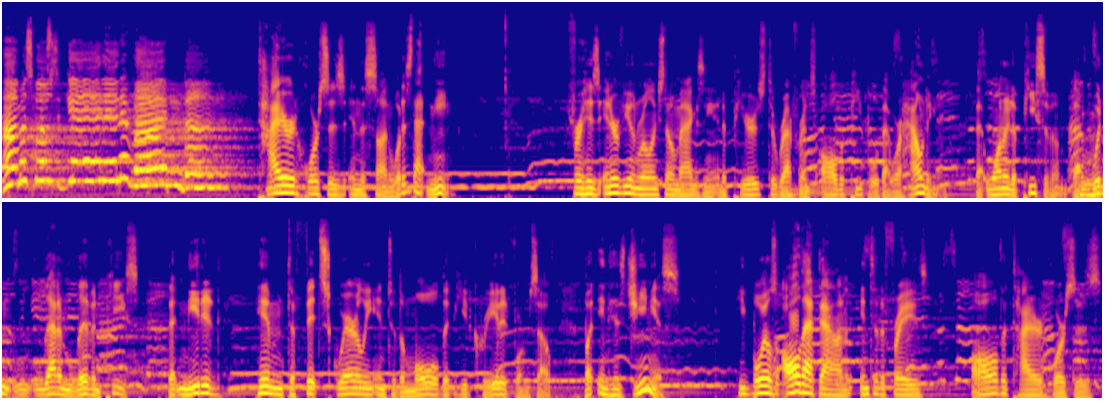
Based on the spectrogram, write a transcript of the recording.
How am I supposed to get it right and done? Tired horses in the sun. What does that mean? For his interview in Rolling Stone magazine, it appears to reference all the people that were hounding him, that wanted a piece of him, that hmm. wouldn't let him live in peace, that needed him to fit squarely into the mold that he had created for himself. But in his genius, he boils all that down into the phrase, all the tired horses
